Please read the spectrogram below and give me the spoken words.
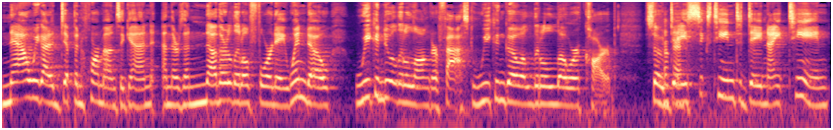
Now we got to dip in hormones again, and there's another little four day window. We can do a little longer fast. We can go a little lower carb. So Okay. day 16 to day 19,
